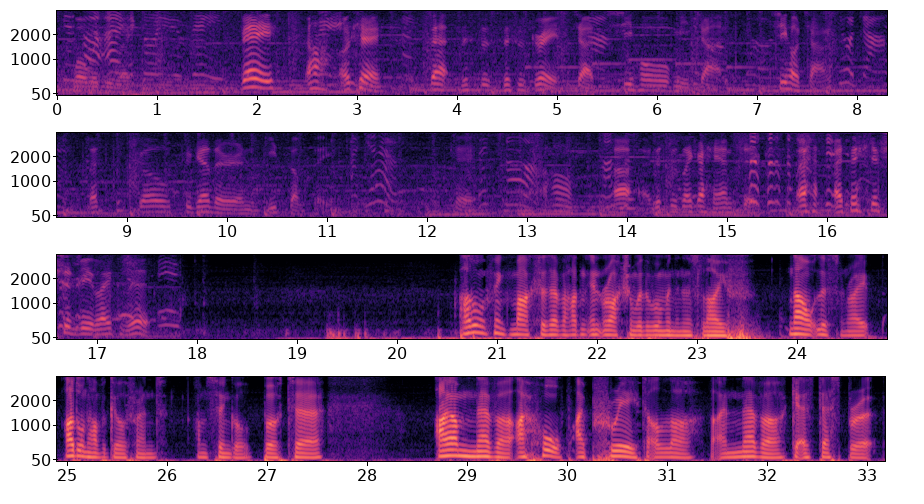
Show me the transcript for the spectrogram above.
Okay, What so would you I like? call you Bay. Bay. Ah, okay. That this is this is great. Ja, Shiho mi-chan, Shiho-chan. Shiho-chan. Let's go together and eat something. Yes. Okay. Oh, uh, this is like a handshake. I think it should be like this. I don't think Max has ever had an interaction with a woman in his life. Now, listen, right? I don't have a girlfriend. I'm single, but uh, I am never. I hope, I pray to Allah that I never get as desperate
